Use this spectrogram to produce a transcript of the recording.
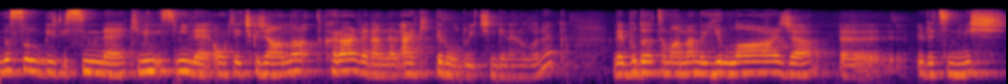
nasıl bir isimle, kimin ismiyle ortaya çıkacağına karar verenler erkekler olduğu için genel olarak. Ve bu da tamamen böyle yıllarca e, üretilmiş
